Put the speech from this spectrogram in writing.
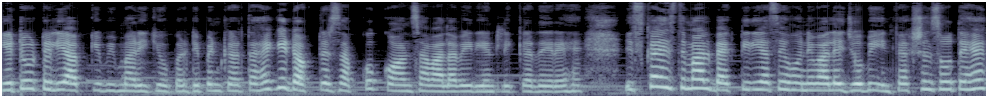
ये टोटली आपकी बीमारी के ऊपर डिपेंड करता है कि डॉक्टर्स आपको कौन सा वाला वेरियंट लिख कर दे रहे हैं। इसका इस्तेमाल बैक्टीरिया से होने वाले जो भी इन्फेक्शन होते हैं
